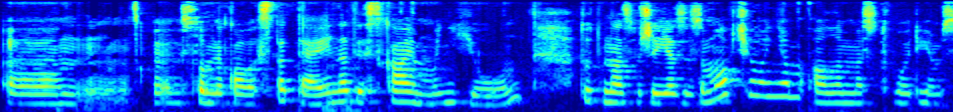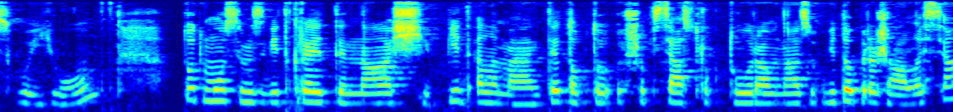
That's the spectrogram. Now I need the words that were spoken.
ем, е, словникових статей, натискаємо New. Тут у нас вже є за замовчуванням, але ми створюємо свою. Тут мусимо відкрити наші піделементи, тобто, щоб вся структура у нас відображалася.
